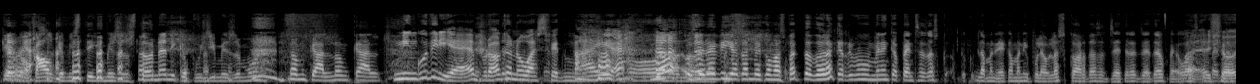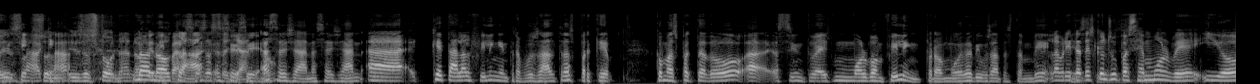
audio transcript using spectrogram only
què no cal que m'hi estigui més estona ni que pugi més amunt. No em cal, no em cal. Ningú diria, eh, però que no ho has fet mai. Eh? Oh, no, us he de dir jo també com a espectadora que arriba un moment en què penses "Es- la manera que manipuleu les cordes, etc etc. ho feu Bé, això és- són- és estona, no? No, Que no, clar, passes assajant, sí, sí, no? assajant, assajant. Uh, què tal el feeling entre vosaltres? Perquè com a espectador uh, s'intueix un molt bon feeling, però m'ho heu de dir vosaltres també. La veritat és que ens ho passem molt bé i jo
